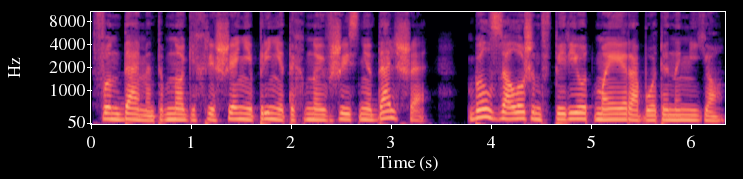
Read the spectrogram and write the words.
Фундамент многих решений, принятых мной в жизни дальше, был заложен в период моей работы на нее.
